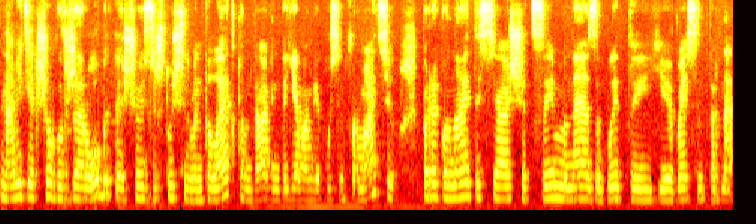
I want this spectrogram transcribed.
Навіть якщо ви вже робите щось зі штучним інтелектом, да він дає вам якусь інформацію, переконайтеся, що цим не забитий весь інтернет.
